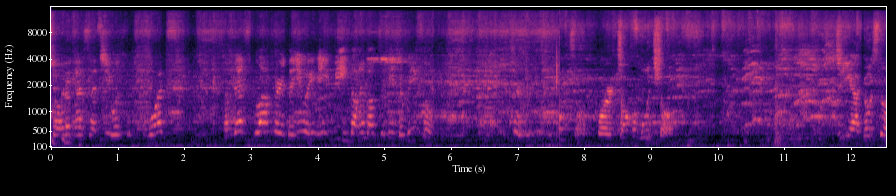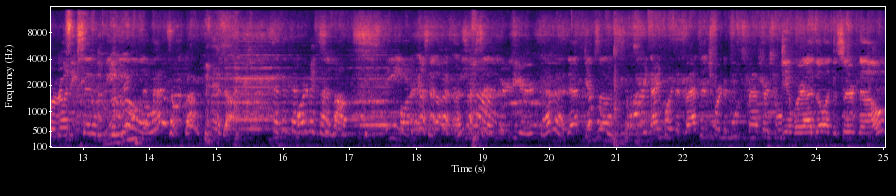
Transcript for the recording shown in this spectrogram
showing us that she was once the best blocker in the UAAP. Talking about Celine Domingo. for Choco Mucho. Jia goes to a running set of the Domingo. That's a back Pineda. Second part That gives a nine-point advantage for the Cool Smashers. Morado on the serve now.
